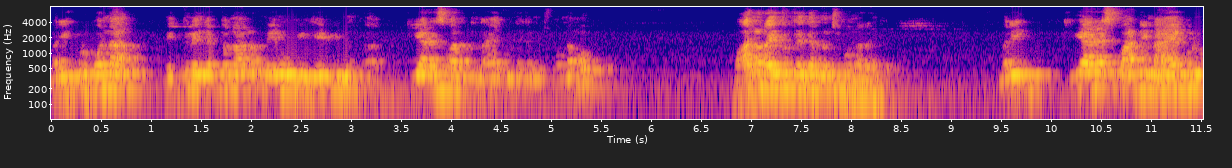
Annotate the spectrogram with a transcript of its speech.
మరి ఇప్పుడు కొన్న వ్యక్తులు ఏం చెప్తున్నారు? మేము బీజేపీ టీఆర్ఎస్ వాళ్ళ నాయకుల దగ్గర నుంచి కొన్నాము. వాళ్ళు రైతుల దగ్గర నుంచి కొన్నారని మరి టీఆర్ఎస్ పార్టీ నాయకుడు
